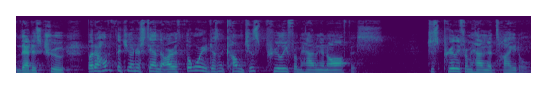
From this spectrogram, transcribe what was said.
that is true. But I hope that you understand that our authority doesn't come just purely from having an office, just purely from having a title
